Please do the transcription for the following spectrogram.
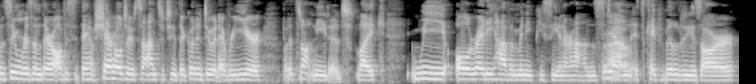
consumerism they're obviously they have shareholders to answer to they're going to do it every year but it's not needed like we already have a mini pc in our hands yeah. and its capabilities are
